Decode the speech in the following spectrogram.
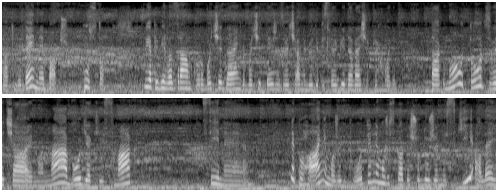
Так, людей не бачу. Пусто. Ну, я прибігла зранку, робочий день, робочий тиждень, звичайно, люди після обіду вечір приходять. Так, ну тут, звичайно, на будь-який смак ціни непогані можуть бути. Не можу сказати, що дуже низькі, але й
